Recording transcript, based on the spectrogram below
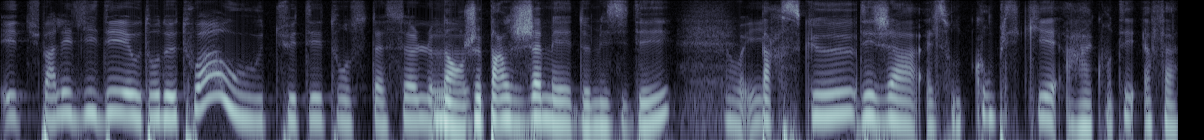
Et tu parlais de l'idée autour de toi ou tu étais ton, ta seule. euh, Non, je parle jamais de mes idées. oui. parce que déjà elles sont compliquées à raconter. Enfin,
